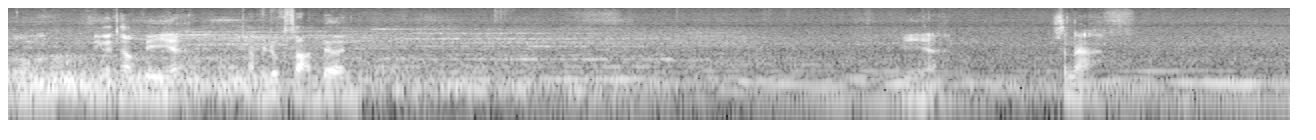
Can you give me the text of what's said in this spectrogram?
โอ้นี่ก็ทำดีฮะทำเป็นลูกศรเดินนี่ฮะลักษณะพ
